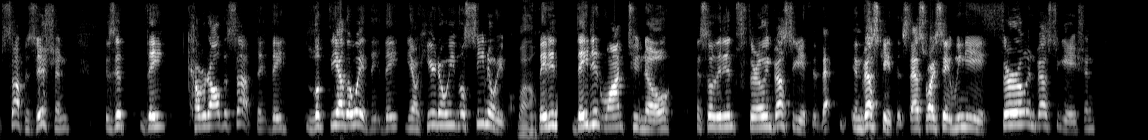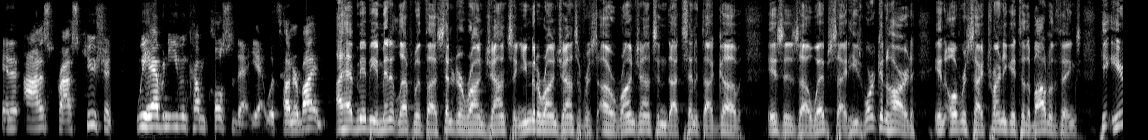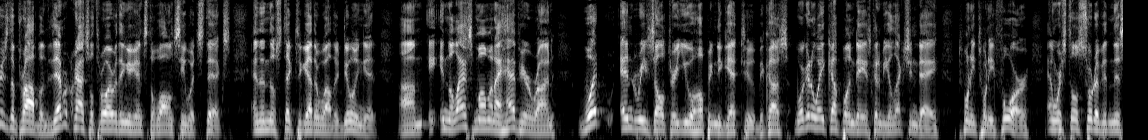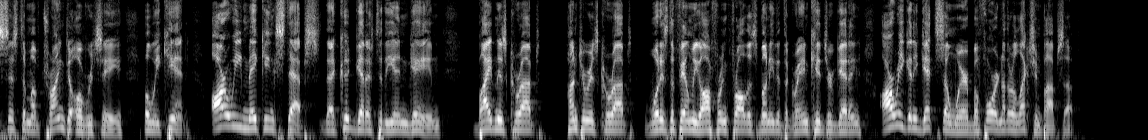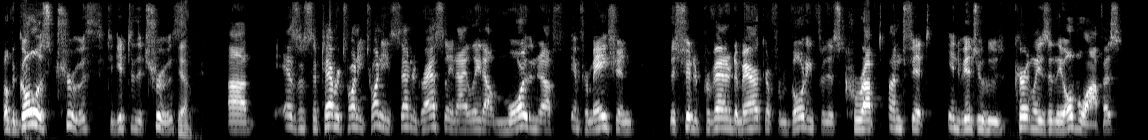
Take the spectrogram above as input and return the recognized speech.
supposition is that they covered all this up. They, they looked the other way. They, they you know hear no evil, see no evil. Wow. They didn't they didn't want to know, and so they didn't thoroughly investigate that, investigate this. That's why I say we need a thorough investigation and an honest prosecution. We haven't even come close to that yet with Hunter Biden. I have maybe a minute left with uh, Senator Ron Johnson. You can go to Ron Johnson for uh, ronjohnson.senate.gov is his uh, website. He's working hard in oversight, trying to get to the bottom of things. He, here's the problem: the Democrats will throw everything against the wall and see what sticks, and then they'll stick together while they're doing it. Um, in the last moment I have here, Ron, what end result are you hoping to get to? Because we're going to wake up one day; it's going to be election day, 2024, and we're still sort of in this system of trying to oversee, but we can't. Are we making steps that could get us to the end game? Biden is corrupt. Hunter is corrupt. What is the family offering for all this money that the grandkids are getting? Are we going to get somewhere before another election pops up? Well, the goal is truth, to get to the truth. Yeah. Uh, as of September 2020, Senator Grassley and I laid out more than enough information that should have prevented America from voting for this corrupt, unfit individual who currently is in the Oval Office.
